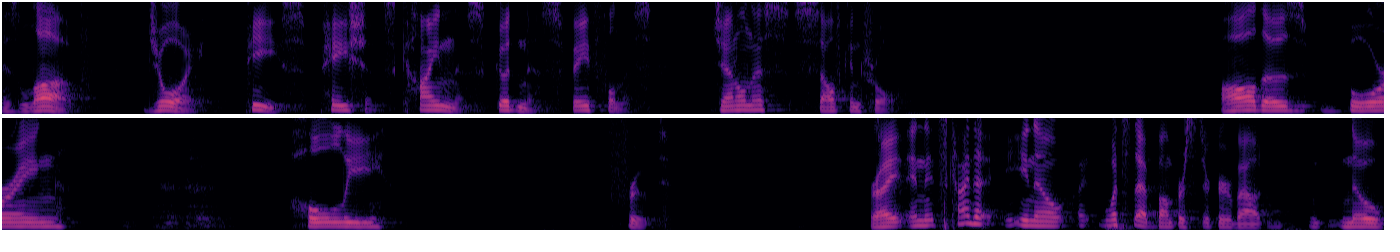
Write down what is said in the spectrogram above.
is love, joy, peace, patience, kindness, goodness, faithfulness, gentleness, self control. All those boring, holy fruit right? And it's kind of, you know, what's that bumper sticker about no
